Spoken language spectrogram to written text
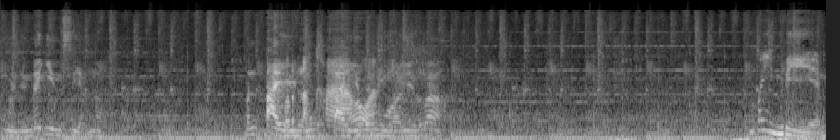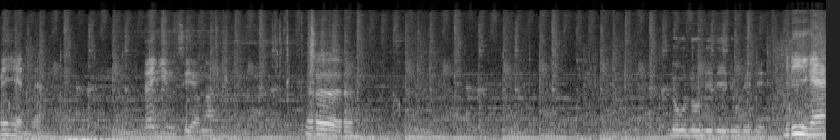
เหมือนยังได้ยินเสียงอะมันไต่บนหลังคาไต่อยู่บวะนหัวอยู่หรือเปล่าไม่มีอะไม่เห็นเลยได้ยินเสียงอะเออ ดูดูดีๆดูดีนี่ไงๆ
